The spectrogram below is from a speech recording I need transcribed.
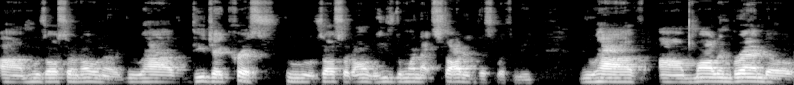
um, who's also an owner. You have DJ Chris, who's also the owner. He's the one that started this with me. You have um, Marlon Brando,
